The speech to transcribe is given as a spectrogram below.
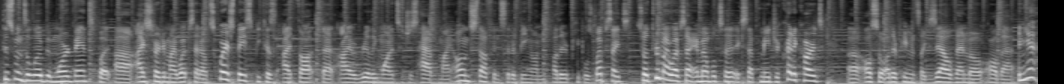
This one's a little bit more advanced, but uh, I started my website on Squarespace because I thought that I really wanted to just have my own stuff instead of being on other people's websites. So through my website, I'm able to accept major credit cards, uh, also other payments like Zelle, Venmo, all that. And yeah,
